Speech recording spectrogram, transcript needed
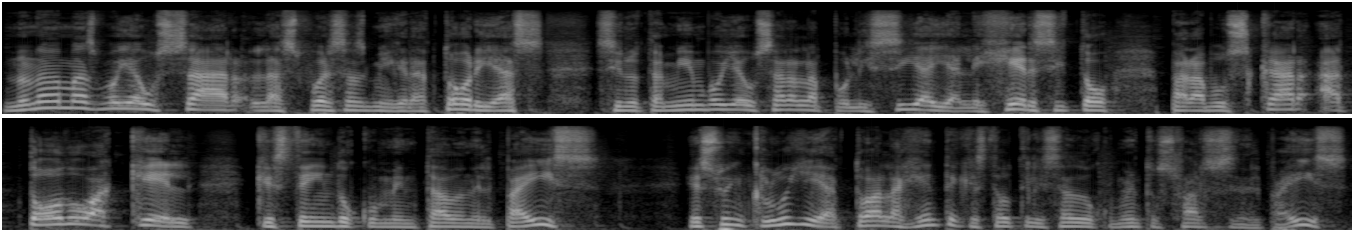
no nada más voy a usar las fuerzas migratorias, sino también voy a usar a la policía y al ejército para buscar a todo aquel que esté indocumentado en el país. Eso incluye a toda la gente que está utilizando documentos falsos en el país.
